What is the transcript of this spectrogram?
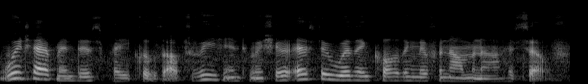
which happened despite close observation to ensure Esther wasn't causing the phenomena herself.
